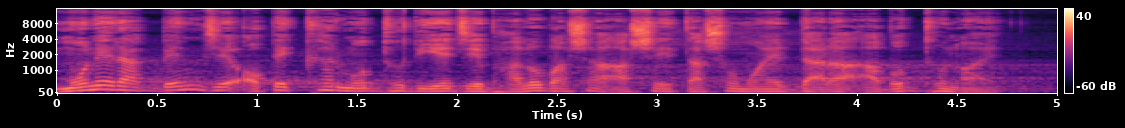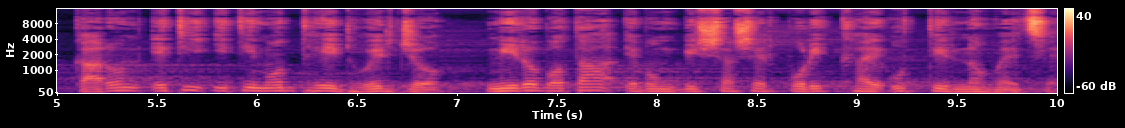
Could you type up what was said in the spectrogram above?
মনে রাখবেন যে অপেক্ষার মধ্য দিয়ে যে ভালোবাসা আসে তা সময়ের দ্বারা আবদ্ধ নয় কারণ এটি ইতিমধ্যেই ধৈর্য, নীরবতা এবং বিশ্বাসের পরীক্ষায় উত্তীর্ণ হয়েছে।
